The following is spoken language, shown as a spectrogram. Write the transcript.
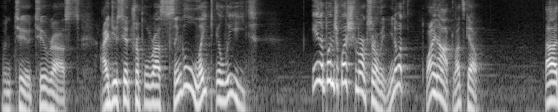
One, two, two rusts. I do see a triple rust, single late elite, and a bunch of question marks early. You know what? Why not? Let's go. Uh,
